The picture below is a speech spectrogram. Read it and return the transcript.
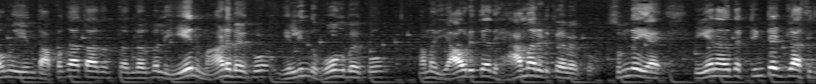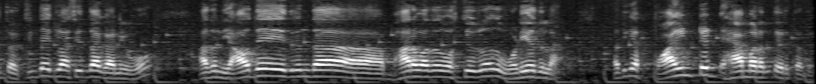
ಅವನು ಇಂಥ ಅಪಘಾತ ಆದ ಸಂದರ್ಭದಲ್ಲಿ ಏನು ಮಾಡಬೇಕು, ಎಲ್ಲಿಂದ ಹೋಗಬೇಕು, ಆಮೇಲೆ ಯಾವ ರೀತಿ ಅದು ಹ್ಯಾಮರ್ ಇಟ್ಕೋಬೇಕು ಸುಮ್ಮನೆ ಏನಾಗುತ್ತೆ ಟಿಂಟೆಡ್ ಗ್ಲಾಸ್ ಇರ್ತದೆ. ಟಿಂಟೆಡ್ ಗ್ಲಾಸ್ ಇದ್ದಾಗ ನೀವು ಅದನ್ನು ಯಾವುದೇ ಇದರಿಂದ ಭಾರವಾದ ವಸ್ತು ಇದ್ರೂ ಅದು ಒಡೆಯೋದಿಲ್ಲ. ಅದಕ್ಕೆ ಪಾಯಿಂಟೆಡ್ ಹ್ಯಾಮರ್ ಅಂತ ಇರ್ತದೆ.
